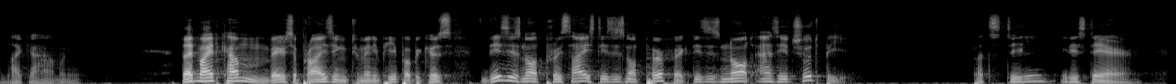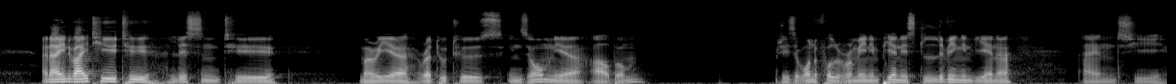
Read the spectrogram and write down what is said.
like a harmony. That might come very surprising to many people because this is not precise, this is not perfect, this is not as it should be. But still, it is there. And I invite you to listen to Maria Radutu's Insomnia album. She's a wonderful Romanian pianist living in Vienna, and she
